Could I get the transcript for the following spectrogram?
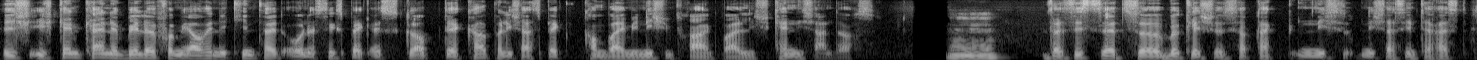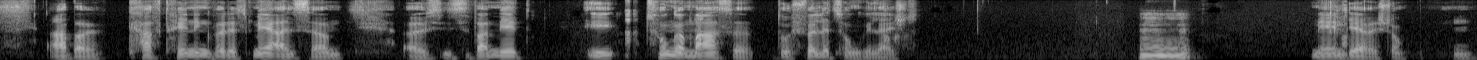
ich, ich kenne keine Bilder von mir auch in der Kindheit ohne Sixpack. Ich glaube, der körperliche Aspekt kommt bei mir nicht in Frage, weil ich kenne nicht anders. Mhm. Das ist jetzt äh, wirklich, ich habe da nicht, nicht das Interesse, aber Krafttraining wird es mehr als, ähm, es war mehr eh Maße durch Verletzung vielleicht. Mhm. Mehr in der Richtung. Mhm.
